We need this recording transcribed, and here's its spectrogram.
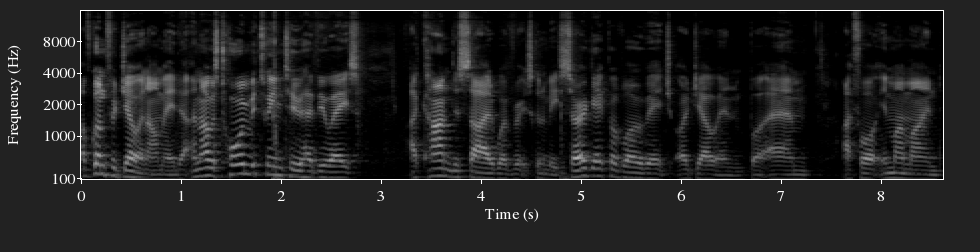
I've gone for Jailton Almeida, and I was torn between two heavyweights. I can't decide whether it's going to be Sergey Pavlovich or Jailton, but um, I thought in my mind,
